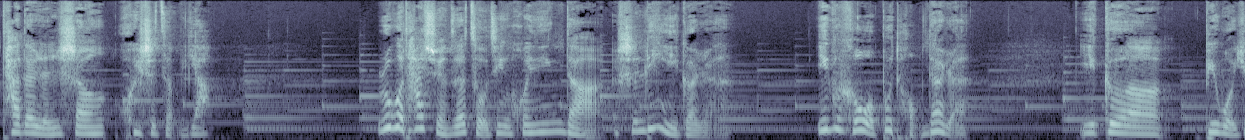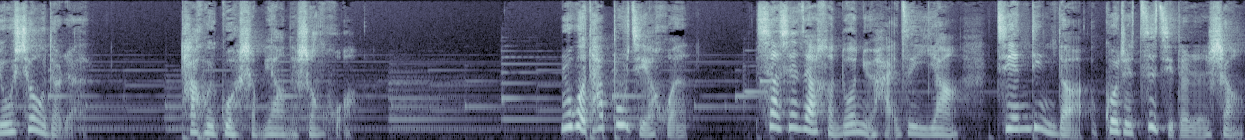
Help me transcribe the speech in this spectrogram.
他的人生会是怎么样？如果他选择走进婚姻的是另一个人，一个和我不同的人，一个比我优秀的人，他会过什么样的生活。如果他不结婚，像现在很多女孩子一样坚定的过着自己的人生，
